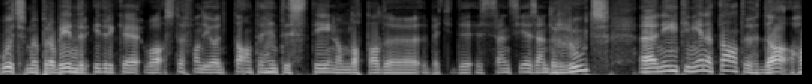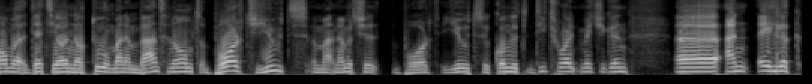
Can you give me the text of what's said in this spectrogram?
Goed, we proberen er iedere keer wat stuff van die jaren 80 in te steken, omdat dat eh, een beetje de essentie is. En de roots, eh, 1981, daar gaan we dit jaar naartoe met een band genoemd Bored Youth. Met nummertje Bored Youth. Ze komt uit Detroit, Michigan. Eh, en eigenlijk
